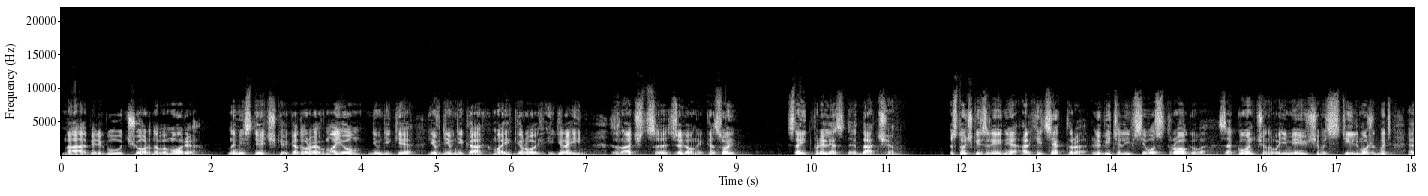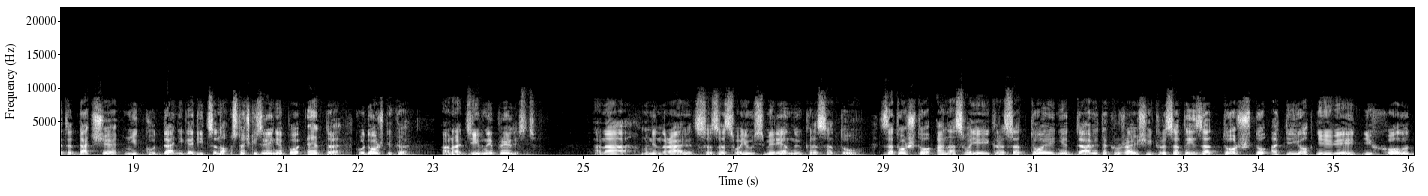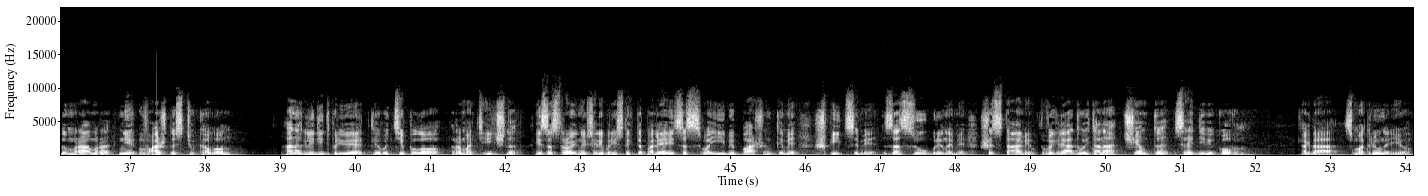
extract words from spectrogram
На берегу Черного моря, на местечке, которое в моем дневнике и в дневниках моих героев и героинь значится «Зеленой косой», стоит прелестная дача – с точки зрения архитектора, любителей всего строгого, законченного, имеющего стиль, может быть, эта дача никуда не годится, но с точки зрения поэта, художника, она дивная прелесть. Она мне нравится за свою смиренную красоту, за то, что она своей красотой не давит окружающей красоты, за то, что от нее не веет ни холодом мрамора, ни важностью колонн. Она глядит приветливо, тепло, романтично. Из застроенных серебристых тополей со своими башенками, шпицами, зазубринами, шестами выглядывает она чем-то средневековым. Когда смотрю на нее,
